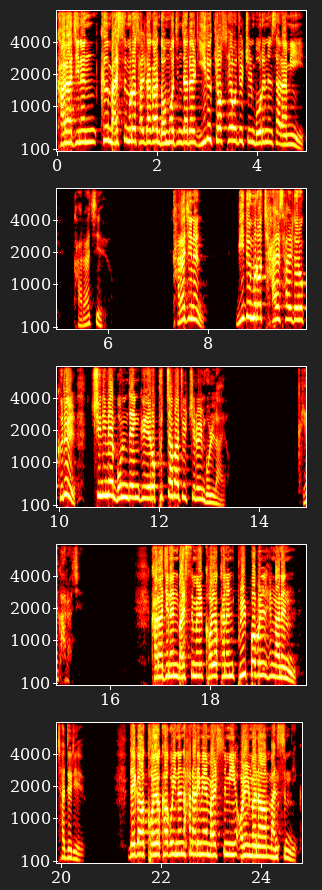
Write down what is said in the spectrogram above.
가라지는 그 말씀으로 살다가 넘어진 자를 일으켜 세워줄 줄 모르는 사람이 가라지예요. 가라지는 믿음으로 잘 살도록 그를 주님의 몸 된 교회로 붙잡아 줄 줄을 몰라요. 그게 가라지. 가라지는 말씀을 거역하는 불법을 행하는 자들이에요. 내가 거역하고 있는 하나님의 말씀이 얼마나 많습니까?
